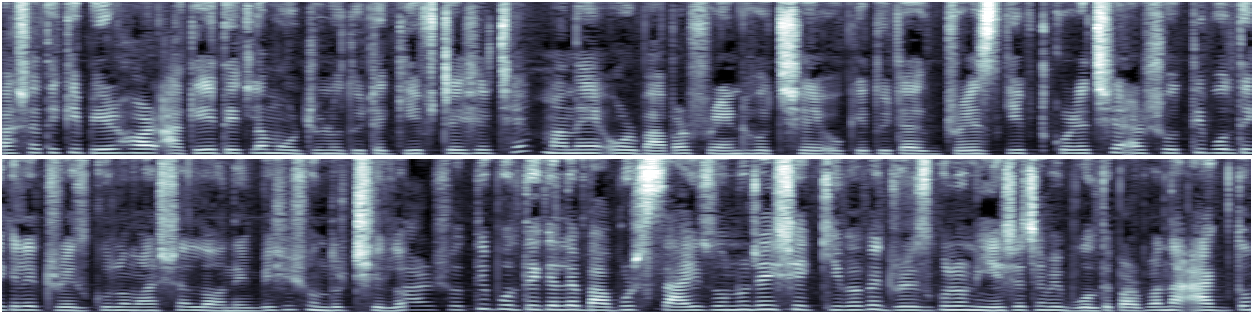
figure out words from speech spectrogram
বাসা থেকে বের হওয়ার আগেই দেখলাম ওর জন্য দুইটা গিফট এসেছে। মানে ওর বাবার ফ্রেন্ড হচ্ছে, ওকে দুইটা ড্রেস গিফট করেছে। আর সত্যি বলতে গেলে ড্রেসগুলো মার্শাল্লাহ অনেক বেশি সুন্দর ছিল। আর সত্যি বলতে গেলে বাবুর সাইজ অনুযায়ী সে কীভাবে ড্রেসগুলো নিয়ে এসেছে আমি বলতে পারব না। একদম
